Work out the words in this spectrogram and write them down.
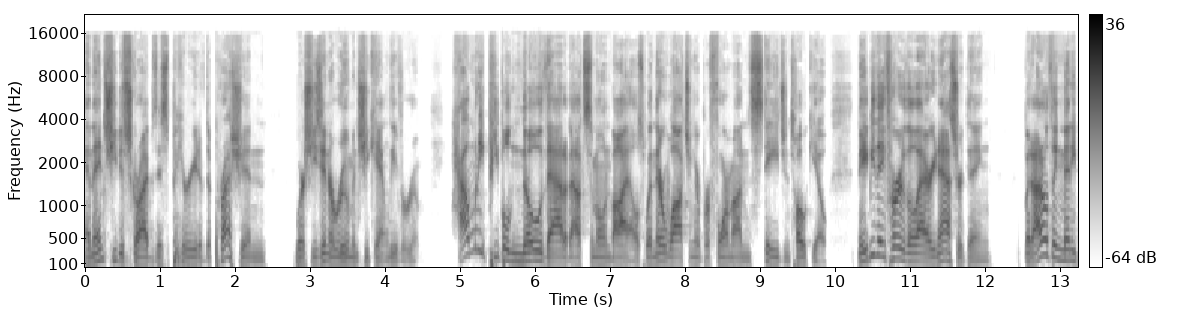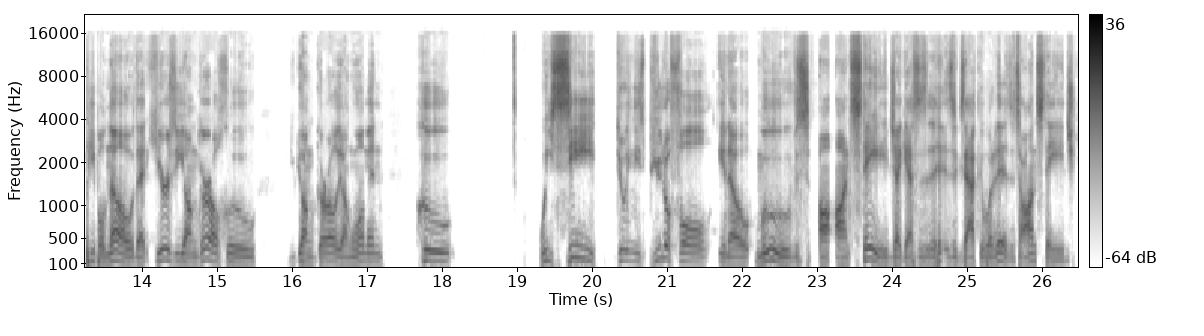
and then she describes this period of depression where she's in a room and she can't leave a room how many people know that about Simone Biles when they're watching her perform on stage in Tokyo maybe they've heard of the Larry Nassar thing but I don't think many people know that here's a young girl who, young girl, young woman who we see doing these beautiful, you know, moves on, on stage. I guess is, is exactly what it is. It's on stage.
